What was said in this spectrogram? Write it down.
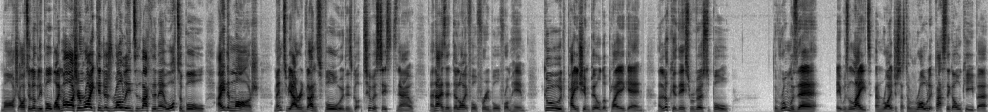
Marsh. Oh, it's a lovely ball by Marsh. And Wright can just roll it into the back of the net. What a ball. Aiden Marsh meant to be our advanced forward, has got two assists now, and that is a delightful through ball from him. Good, patient build-up play again. And look at this, reverse ball. The run was there, it was late, and Wright just has to roll it past the goalkeeper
